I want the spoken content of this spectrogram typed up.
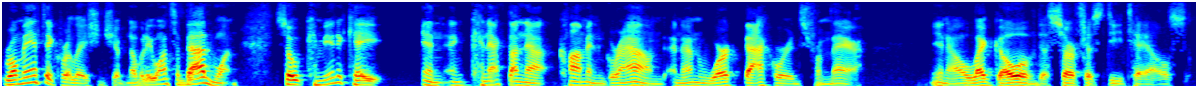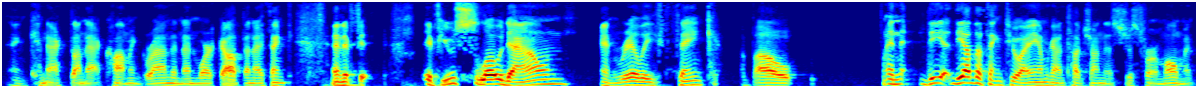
romantic relationship. Nobody wants a bad one. So communicate and and connect on that common ground and then work backwards from there you know let go of the surface details and connect on that common ground and then work up and i think and if if you slow down and really think about and the the other thing too i am going to touch on this just for a moment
